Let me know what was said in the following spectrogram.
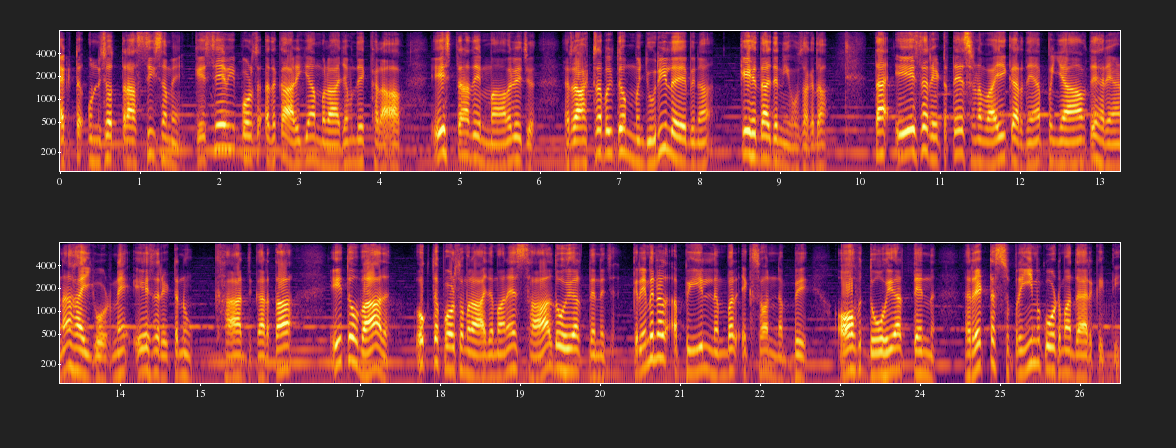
ਐਕਟ 1983 ਸਮੇਂ ਕਿਸੇ ਵੀ ਪੁਲਿਸ ਅਧਿਕਾਰੀ ਜਾਂ ਮੁਲਾਜ਼ਮ ਦੇ ਖਿਲਾਫ ਇਸ ਤਰ੍ਹਾਂ ਦੇ ਮਾਮਲੇ 'ਚ ਰਾਸ਼ਟਰਪਤੀ ਤੋਂ ਮਨਜ਼ੂਰੀ ਲਏ ਬਿਨਾ ਕੇਸ ਦਰਜ ਨਹੀਂ ਹੋ ਸਕਦਾ। ਤਾਂ ਇਸ ਰਿਟ ਤੇ ਸੁਣਵਾਈ ਕਰਦਿਆਂ ਪੰਜਾਬ ਤੇ ਹਰਿਆਣਾ ਹਾਈ ਕੋਰਟ ਨੇ ਇਸ ਰਿਟ ਨੂੰ ਖਾਰਜ ਕਰਤਾ। ਇਹ ਤੋਂ ਬਾਅਦ ਉਕਤ ਪੁਲਿਸ ਮੁਲਾਜ਼ਮਾਂ ਨੇ ਸਾਲ 2003 ਚ criminal appeal number 190 of 2003 writ Supreme Court ਮਾ ਦਾਇਰ ਕੀਤੀ,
